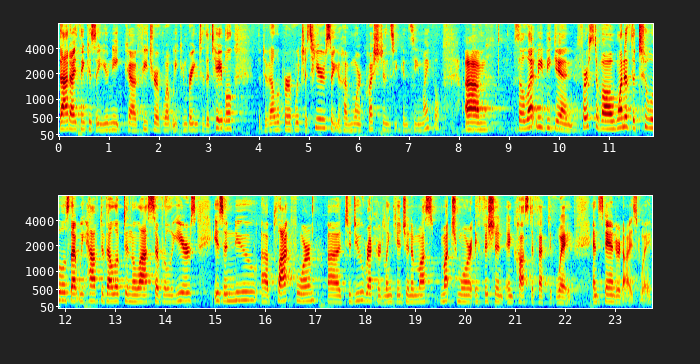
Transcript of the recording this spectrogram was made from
that I think is a unique uh, feature of what we can bring to the table the developer of which is here, so you have more questions, you can see Michael. Um, so let me begin. First of all, one of the tools that we have developed in the last several years is a new uh, platform uh, to do record linkage in a much, much more efficient and cost-effective way and standardized way.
